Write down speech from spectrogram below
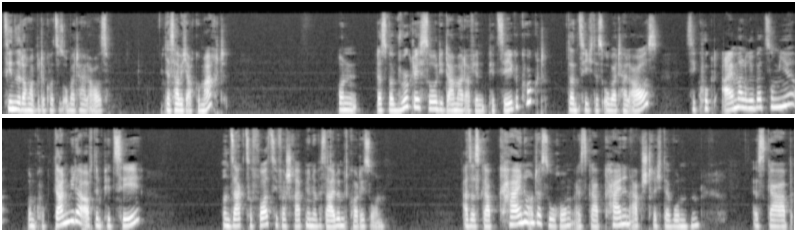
ziehen Sie doch mal bitte kurz das Oberteil aus. Das habe ich auch gemacht. Und das war wirklich so, die Dame hat auf ihren PC geguckt, dann ziehe ich das Oberteil aus, sie guckt einmal rüber zu mir und guckt dann wieder auf den PC und sagt sofort, sie verschreibt mir eine Salbe mit Cortison. Also es gab keine Untersuchung, es gab keinen Abstrich der Wunden, es gab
